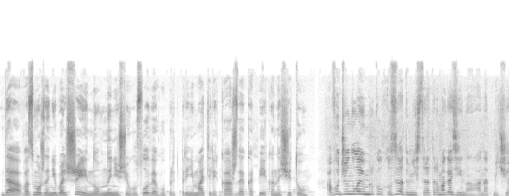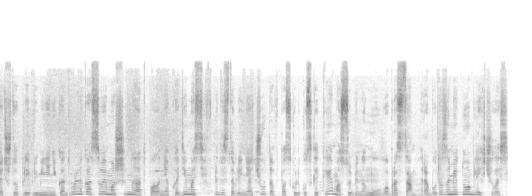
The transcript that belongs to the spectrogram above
Да, возможно, небольшие, но в нынешних условиях у предпринимателей каждая копейка на счету. А вот Джанглай Умркулхазы, администратор магазина. Она отмечает, что при применении контрольно-кассовой машины отпала необходимость в предоставлении отчетов, поскольку с ККМ, особенно нового образца, работа заметно облегчилась.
